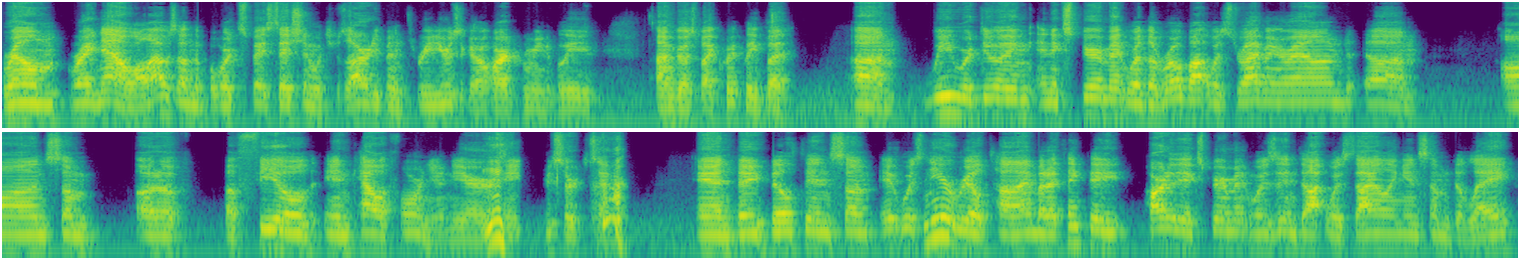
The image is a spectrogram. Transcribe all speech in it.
realm right now. While I was on the board space station, which was already been three years ago, hard for me to believe. Time goes by quickly, but um, we were doing an experiment where the robot was driving around um, on some uh, a field in California near mm. Research Center and they built in some it was near real time but i think they part of the experiment was in was dialing in some delay.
